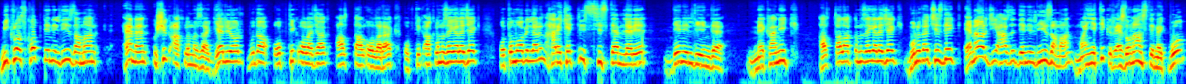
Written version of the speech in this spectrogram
Mikroskop denildiği zaman hemen ışık aklımıza geliyor. Bu da optik olacak alt dal olarak optik aklımıza gelecek. Otomobillerin hareketli sistemleri denildiğinde mekanik alt dal aklımıza gelecek. Bunu da çizdik. MR cihazı denildiği zaman manyetik rezonans demek bu.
